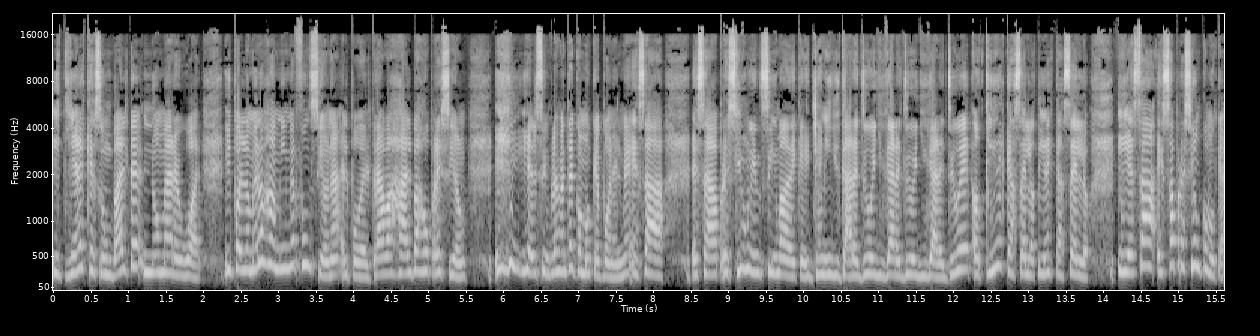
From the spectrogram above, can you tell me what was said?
y tienes que zumbarte no matter what. Y por lo menos a mí me funciona el poder trabajar bajo presión y, el simplemente como que ponerme esa, esa presión encima de que Jenny, you gotta do it, you gotta do it, you gotta do it, o tienes que hacerlo, tienes que hacerlo. Y esa, esa presión como que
